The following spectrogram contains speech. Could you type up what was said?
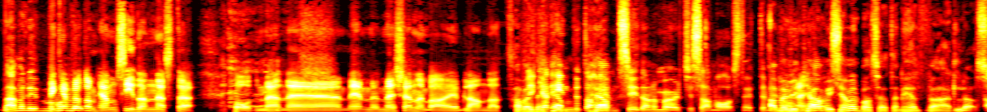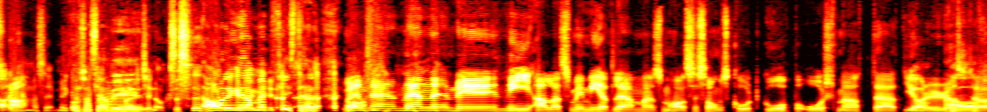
Nej, men det, Vi man- kan prata om hemsidan nästa podd, men, eh, men, men, men känner bara ibland att... Ja, men Vi kan hem- inte ta hem- hemsidan och merch i samma avsnitt. Det Ja, men vi jag kan, inte vi kan väl bara säga att den är helt värdelös. Ja, det kan man säga. Men det kan Och så man säga kan vi- merchen också. Ja, det, ja men precis. Det, Men, ja. eh, men, eh, med, ni alla som är medlemmar som har säsongskort, gå på årsmötet, gör er röst ja, för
